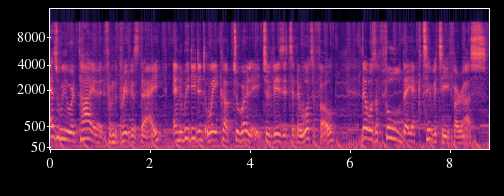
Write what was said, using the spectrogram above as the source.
As we were tired from the previous day and we didn't wake up too early to visit the waterfall, there was a full day activity for us.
